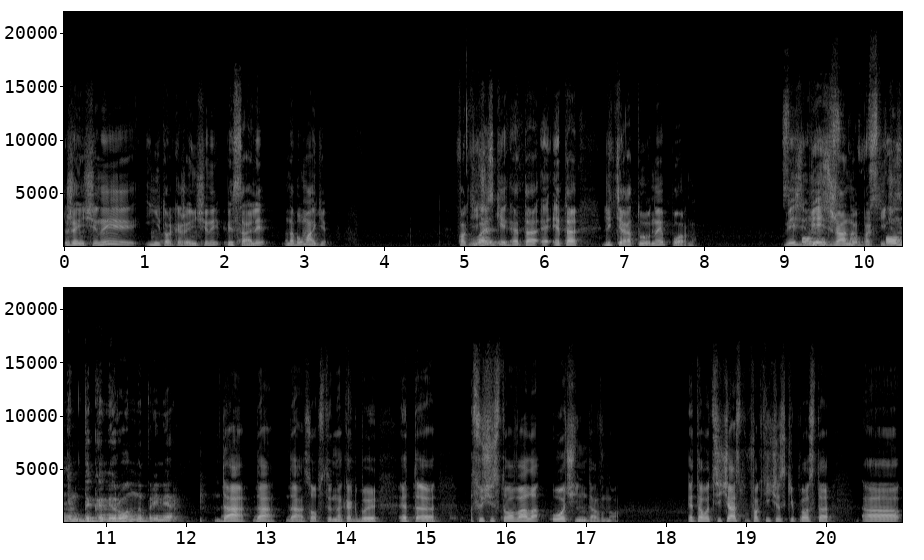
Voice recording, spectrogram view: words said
женщины, и не только женщины, писали на бумаге. Фактически Ва- это, э, это литературное порно. Весь, Вспомним- весь жанр практически. Вспомним Декамерон, например. Да, да, да, собственно, как бы это существовало очень давно. Это вот сейчас фактически просто а,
